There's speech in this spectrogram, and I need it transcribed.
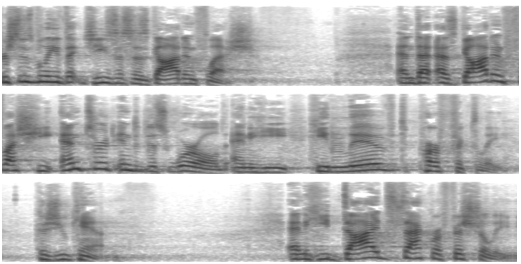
Christians believe that Jesus is God in flesh and that as God in flesh, he entered into this world and he, he lived perfectly, because you can. And he died sacrificially,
